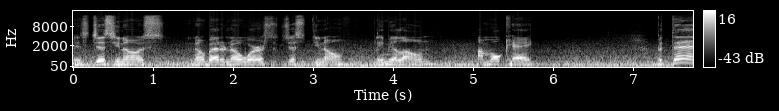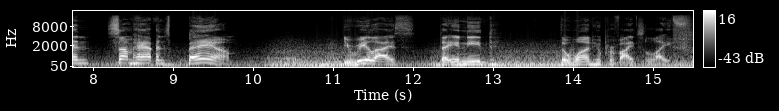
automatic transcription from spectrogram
it's just, you know, it's no better, no worse. It's just, you know, leave me alone. I'm okay. But then something happens, bam! You realize that you need the one who provides life.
